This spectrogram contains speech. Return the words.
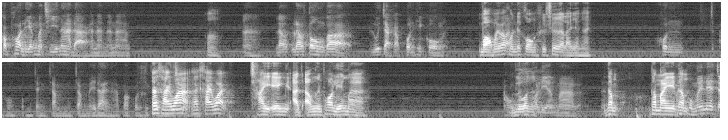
ก็พ่อเลี้ยงมาชี้หน้าด่าขนาดนั้นนะครับอ่าอ่า แล้วแล้วโต้งก็รู้จักกับคนที่โกงอะบอกไหมว่าคนที่โกงคือชื่ออะไรยังไง คนผมผมยังจำจำไม่ได้นะครับว่าคนที่โกคงล้ายๆว่าคชื่อล้ายๆว่าชัยเองเนี่ยอาจจะเอาเงินพ่อเลี้ยงมา เอาหรือว่าไงพ่อเลี้ยงมาเหรอทำทำไมไม่ทำผมไม่แน่ใจ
